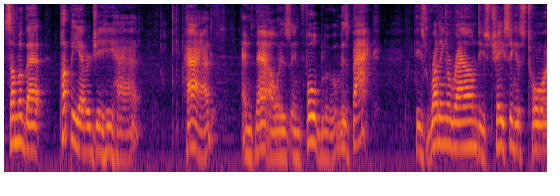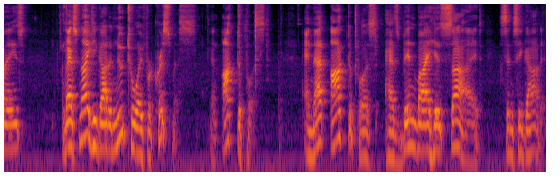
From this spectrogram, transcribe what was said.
Some of that puppy energy he had, had, and now is in full bloom, is back. He's running around, he's chasing his toys, Last night he got a new toy for Christmas, an octopus. And that octopus has been by his side since he got it.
